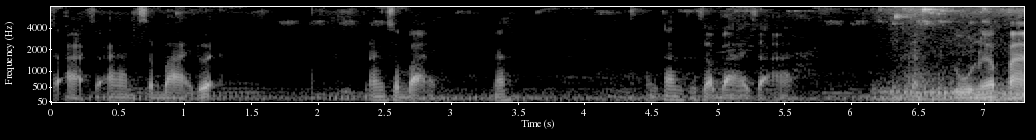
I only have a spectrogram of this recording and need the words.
สะอาดสะอ้านสบายด้วย นั่งสบายนะค่อนข้างจะสบายสะอาด ดูเนื้อปลา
